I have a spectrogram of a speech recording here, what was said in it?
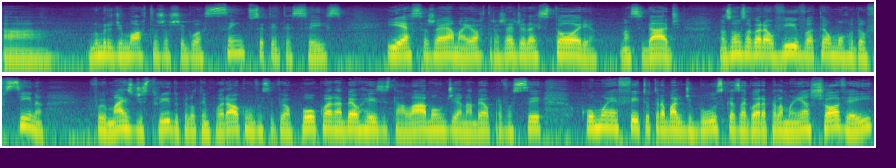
A o número de mortos já chegou a 176 e essa já é a maior tragédia da história na cidade. Nós vamos agora ao vivo até o Morro da Oficina. Foi o mais destruído pelo temporal, como você viu há pouco. A Anabel Reis está lá. Bom dia, Anabel, para você. Como é feito o trabalho de buscas agora pela manhã? Chove aí?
